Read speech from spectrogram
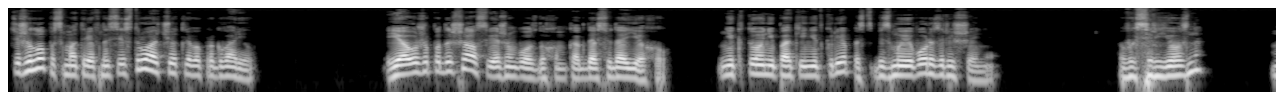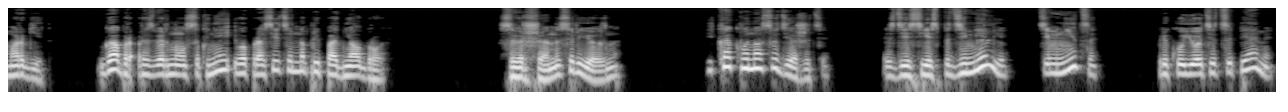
Тяжело посмотрев на сестру, отчетливо проговорил. «Я уже подышал свежим воздухом, когда сюда ехал. Никто не покинет крепость без моего разрешения». «Вы серьезно?» Маргит. Габр развернулся к ней и вопросительно приподнял бровь. «Совершенно серьезно». «И как вы нас удержите? Здесь есть подземелье, темницы, Прикуете цепями?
